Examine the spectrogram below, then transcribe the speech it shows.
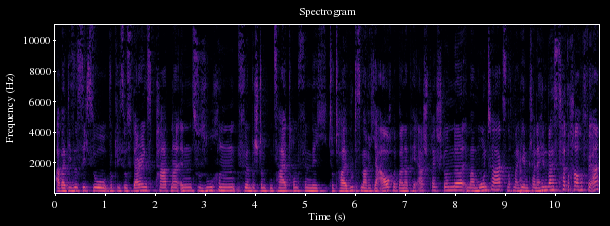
Aber dieses sich so wirklich so SparingspartnerInnen zu suchen für einen bestimmten Zeitraum finde ich total gut. Das mache ich ja auch mit meiner PR-Sprechstunde immer montags. Nochmal hier ein kleiner Hinweis da drauf, ja.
